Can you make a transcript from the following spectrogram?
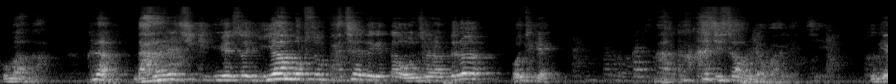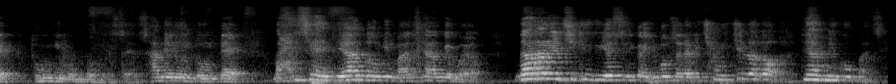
도망가. 그러나 나라를 지키기 위해서 이한 목숨 바쳐야 되겠다 온 사람들은 어떻게? 아, 끝까지 싸우려고 하겠지. 그게 독립운동이었어요. 3.1운동 때 만세, 대한 독립 만세한 게 뭐예요? 나라를 지키기 위해서니까 일본 사람이 창이 찔러도 대한민국 만세.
